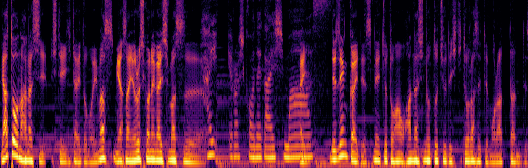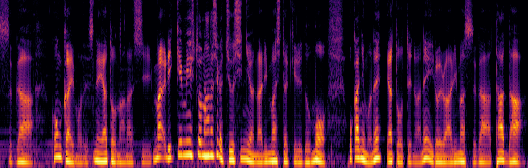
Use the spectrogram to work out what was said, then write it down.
野党の話していきたいと思います。皆さんよろしくお願いします。はいよろしくお願いします、はい、で前回ですねちょっとお話の途中で引き取らせてもらったんですが今回もですね野党の話まあ立憲民主党の話が中心にはなりましたけれども他にもね野党っていうのはねいろいろありますがただ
